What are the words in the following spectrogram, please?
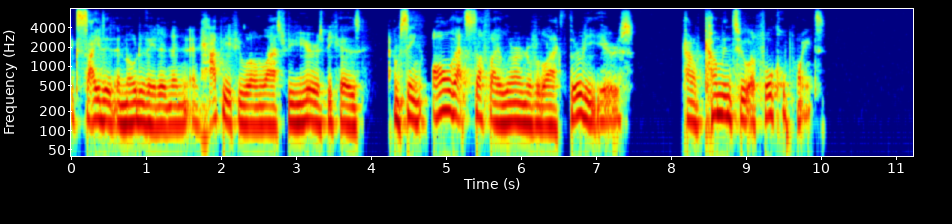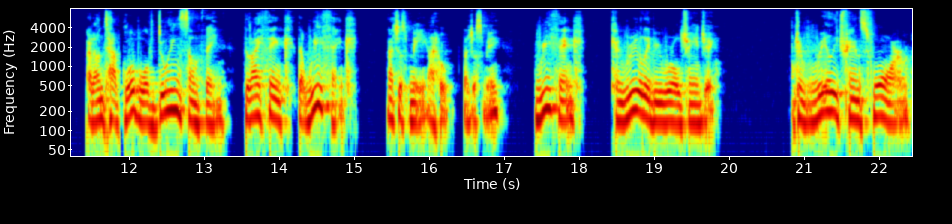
excited and motivated and, and happy, if you will, in the last few years because I'm seeing all that stuff I learned over the last 30 years kind of come into a focal point at Untapped Global of doing something that I think, that we think, not just me, I hope, not just me, we think can really be world changing, can really transform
